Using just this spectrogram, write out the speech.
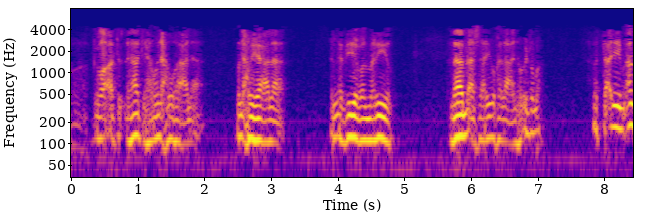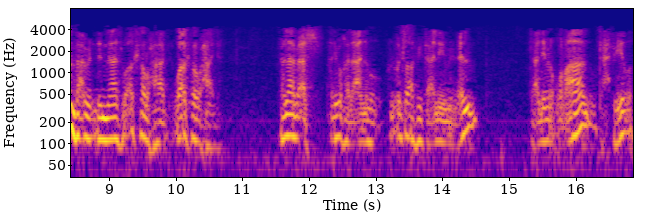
وقراءة الفاتحة ونحوها على ونحوها على اللذيذ والمريض لا بأس أن يؤخذ عنه أجرة فالتعليم أنفع للناس وأكثر حاجة وأكثر حاجة. فلا بأس أن يؤخذ عنه الأجرة في تعليم العلم تعليم القرآن وتحفيظه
